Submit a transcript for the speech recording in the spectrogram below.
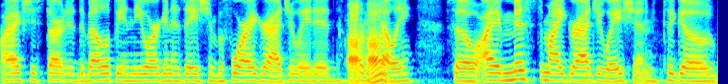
I actually started developing the organization before I graduated from Uh-huh. Kelley. So I missed my graduation to go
